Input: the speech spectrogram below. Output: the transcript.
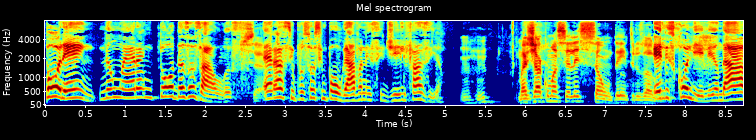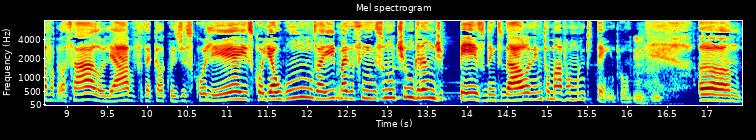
Porém, não era em todas as aulas. Certo. Era assim, o professor se empolgava nesse dia, ele fazia. Uhum. Mas já com uma seleção dentre os alunos? Ele escolhia, ele andava pela sala, olhava, fazia aquela coisa de escolher, escolhia alguns aí, mas assim, isso não tinha um grande peso dentro da aula, nem tomava muito tempo. Uhum. Uh,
